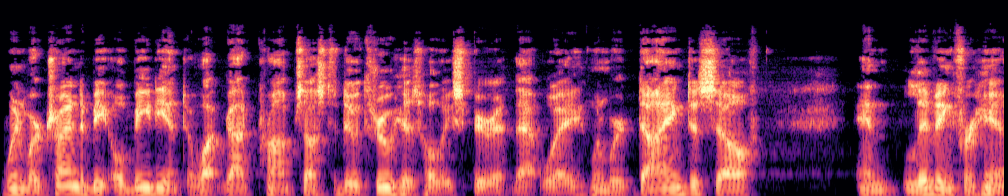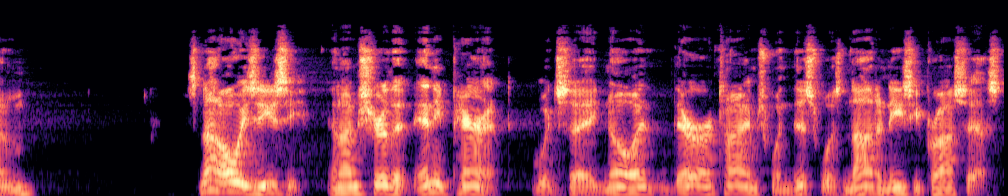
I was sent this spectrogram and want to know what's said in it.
when we're trying to be obedient to what God prompts us to do through His Holy Spirit that way, when we're dying to self and living for Him, it's not always easy. And I'm sure that any parent would say, no, there are times when this was not an easy process.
